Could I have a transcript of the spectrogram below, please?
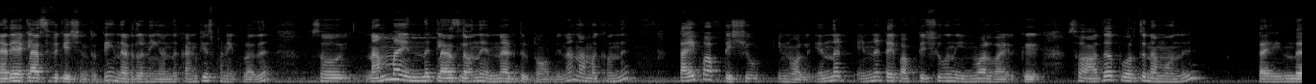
நிறைய கிளாஸிஃபிகேஷன் இருக்குது இந்த இடத்துல நீங்கள் வந்து கன்ஃபியூஸ் பண்ணிக்கூடாது ஸோ நம்ம இந்த கிளாஸில் வந்து என்ன எடுத்துக்கிட்டோம் அப்படின்னா நமக்கு வந்து டைப் ஆஃப் டிஷ்யூ இன்வால்வ் என்ன என்ன டைப் ஆஃப் டிஷ்யூ வந்து இன்வால்வ் ஆகிருக்கு ஸோ அதை பொறுத்து நம்ம வந்து டை இந்த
